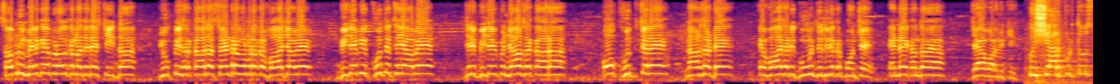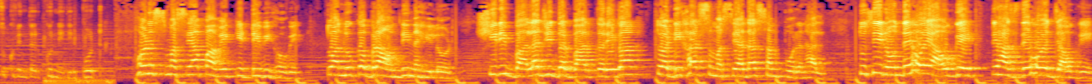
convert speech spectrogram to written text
ਸਭ ਨੂੰ ਮਿਲ ਕੇ ਵਿਰੋਧ ਕਰਨਾ ਚਾਹੀਦਾ ਇਸ ਚੀਜ਼ ਦਾ। ਯੂਪੀ ਸਰਕਾਰ ਦਾ ਸੈਂਟਰ ਗਵਰਨਮੈਂਟ ਕੋਲ ਆਵਾਜ਼ ਆਵੇ, ਬੀਜੇਪੀ ਖੁਦ ਇੱਥੇ ਆਵੇ, ਜਿਹੜੀ ਬੀਜੇਪੀ ਪੰਜਾਬ ਸਰਕਾਰ ਆ, ਉਹ ਖੁਦ ਚਲੇ ਨਾਲ ਸਾਡੇ, ਇਹ ਆਵਾਜ਼ ਸਾਡੀ ਗੂੰਜ ਦਿੱਲੀ ਤੱਕ ਪਹੁੰਚੇ। ਇੰਨਾ ਹੀ ਕਹਿੰਦਾ ਆ। ਜੈ ਵਾਲਮੀਕੀ। ਹੁਸ਼ਿਆਰਪੁਰ ਤੋਂ ਸੁਖਵਿੰਦਰ ਕੁੰਨੀ ਦੀ ਰਿਪੋਰਟ। ਹੁਣ ਸਮੱਸਿਆ ਭਾਵੇਂ ਕਿੱਡੀ ਵੀ ਹੋਵੇ ਤੁਹਾਨੂੰ ਘਬਰਾਉਣ ਦੀ ਨਹੀਂ ਲੋੜ। ਸ਼੍ਰੀ ਬਾਲਾਜੀ ਦਰਬਾਰ ਕਰੇਗਾ ਤੁਹਾਡੀ ਹਰ ਸਮੱਸਿਆ ਦਾ ਸੰਪੂਰਨ ਹੱਲ। ਤੁਸੀਂ ਰੋਂਦੇ ਹੋਏ ਆਓਗੇ ਤੇ ਹੱਸਦੇ ਹੋਏ ਜਾਓਗੇ।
